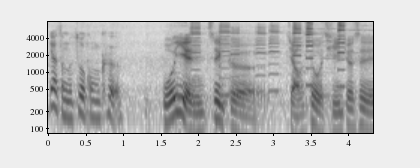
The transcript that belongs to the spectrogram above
要怎么做功课？我演这个角色，我其实就是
